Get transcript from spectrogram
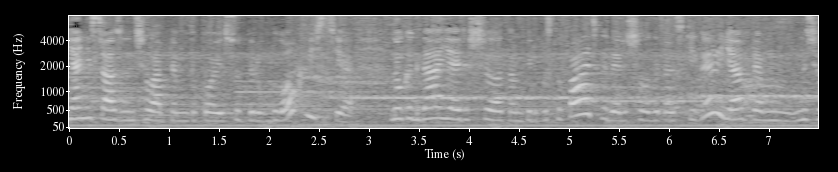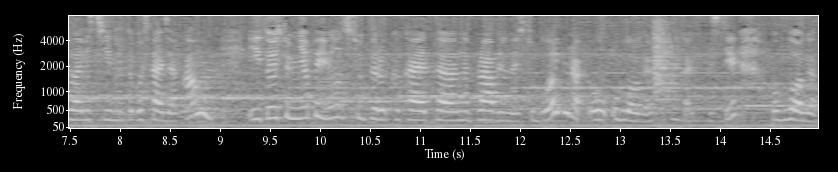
я не сразу начала прям такой супер блог вести, но когда я решила там перепоступать, когда я решила готовиться к ЕГЭ, я прям начала вести на такой study аккаунт. И то есть у меня появилась супер какая-то направленность у блогера, у, у блога, так, прости, у блога.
